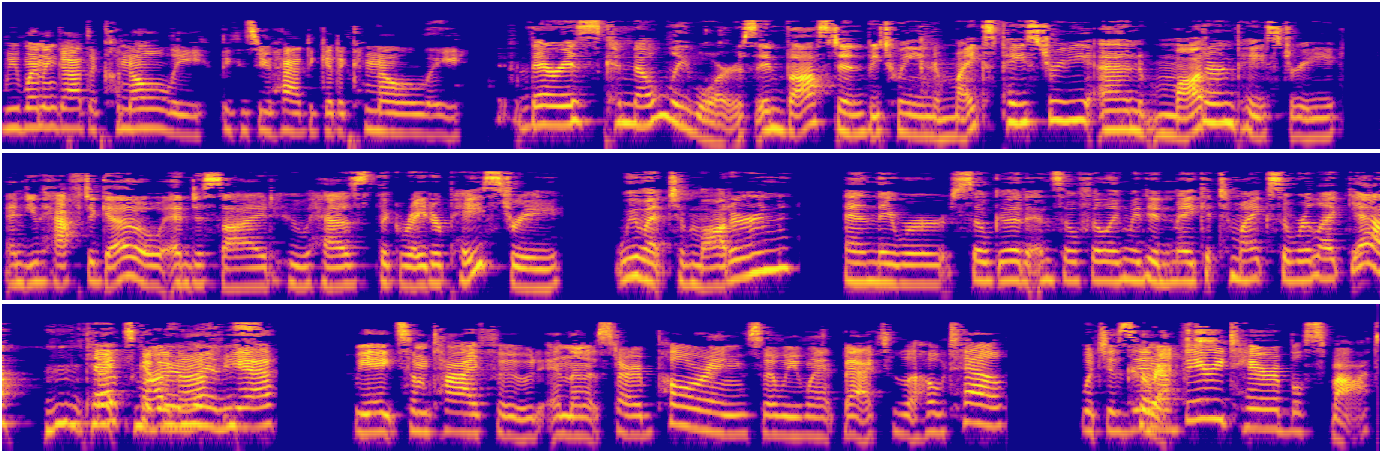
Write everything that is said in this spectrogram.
We went and got the cannoli because you had to get a cannoli. There is cannoli wars in Boston between Mike's Pastry and Modern Pastry, and you have to go and decide who has the greater pastry. We went to Modern and they were so good and so filling we didn't make it to Mike, so we're like, yeah, okay, That's Modern enough, wins. Yeah. We ate some Thai food and then it started pouring, so we went back to the hotel, which is Correct. in a very terrible spot.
